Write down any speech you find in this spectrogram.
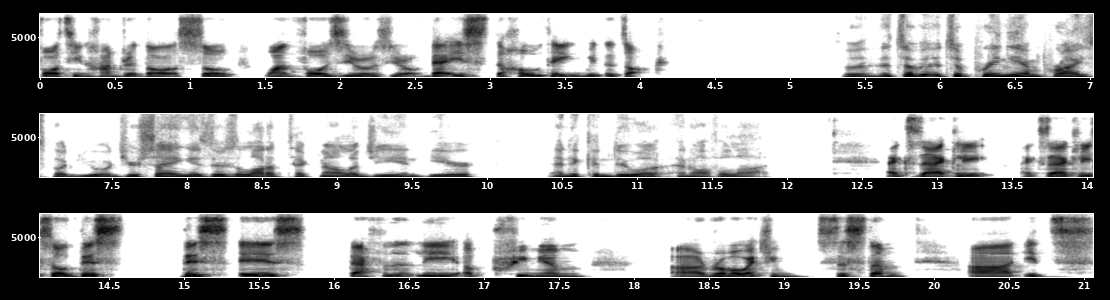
$1,400. So 1400. That is the whole thing with the dock. So it's a it's a premium price, but what you're saying is there's a lot of technology in here, and it can do a, an awful lot. Exactly, exactly. So this this is definitely a premium uh, robot vacuum system. Uh, it's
